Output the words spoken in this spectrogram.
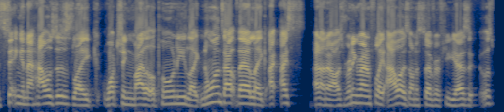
sitting in their houses, like watching My Little Pony. Like no one's out there. Like I, I, I don't know. I was running around for like hours on a server a few years. It was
